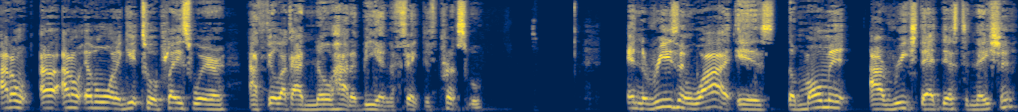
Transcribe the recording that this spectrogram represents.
I don't, I, I don't ever want to get to a place where I feel like I know how to be an effective principal. And the reason why is the moment I reach that destination,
